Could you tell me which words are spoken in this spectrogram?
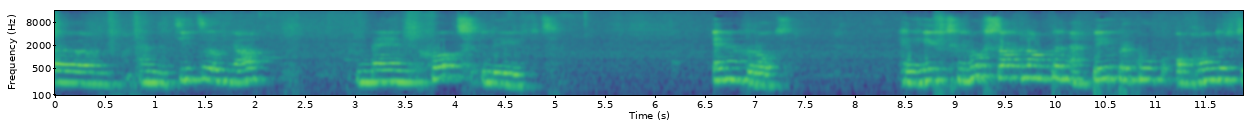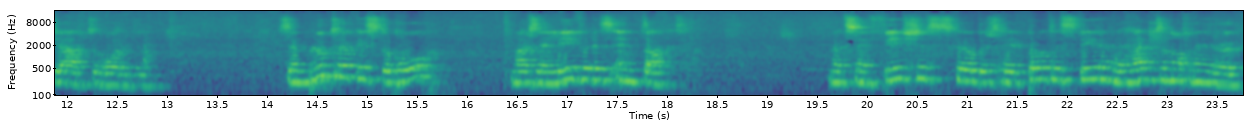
Um, en de titel gaat Mijn God leeft. In een grot. Hij heeft genoeg zaklampen en peperkoek om 100 jaar te worden. Zijn bloeddruk is te hoog, maar zijn lever is intact. Met zijn feestjes schildert hij protesterende herten op mijn rug.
